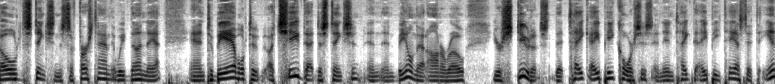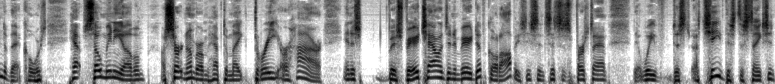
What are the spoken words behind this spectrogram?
Gold distinction. It's the first time that we've done that. And to be able to achieve that distinction and, and be on that honor roll, your students that take AP courses and then take the AP test at the end of that course have so many of them, a certain number of them have to make three or higher. And it's it's very challenging and very difficult, obviously, since this is the first time that we've achieved this distinction.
